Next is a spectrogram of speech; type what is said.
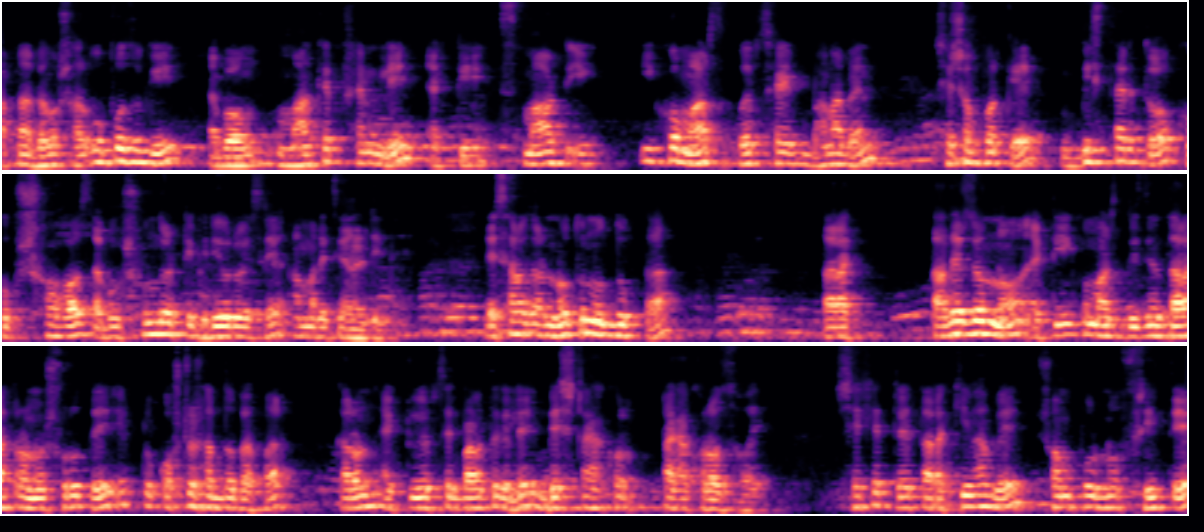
আপনার ব্যবসার উপযোগী এবং মার্কেট ফ্রেন্ডলি একটি স্মার্ট ই কমার্স ওয়েবসাইট বানাবেন, সে সম্পর্কে বিস্তারিত খুব সহজ এবং সুন্দর একটি ভিডিও রয়েছে আমার এই চ্যানেলটিতে। এছাড়াও যারা নতুন উদ্যোক্তা, তারা তাদের জন্য একটি ই কমার্স বিজনেস দাঁড়া করানোর শুরুতে একটু কষ্টসাধ্য ব্যাপার, কারণ একটি ওয়েবসাইট বানাতে গেলে বেশ টাকা টাকা খরচ হয়। সেক্ষেত্রে তারা কীভাবে সম্পূর্ণ ফ্রিতে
